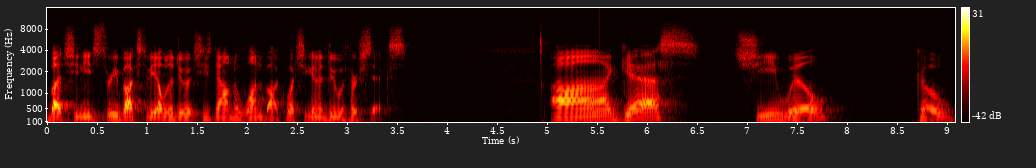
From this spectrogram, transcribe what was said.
but she needs three bucks to be able to do it. She's down to one buck. What's she going to do with her six? I guess she will go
